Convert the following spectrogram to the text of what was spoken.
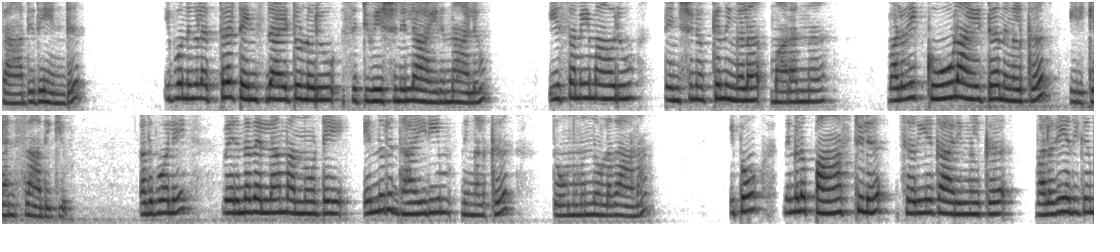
സാധ്യതയുണ്ട്. ഇപ്പോൾ നിങ്ങൾ എത്ര ടെൻസ്ഡ് ആയിട്ടുള്ളൊരു സിറ്റുവേഷനിലായിരുന്നാലും ഈ സമയം ആ ഒരു ടെൻഷനൊക്കെ നിങ്ങൾ മറന്ന് വളരെ കൂളായിട്ട് നിങ്ങൾക്ക് ഇരിക്കാൻ സാധിക്കും. അതുപോലെ വരുന്നതെല്ലാം വന്നോട്ടെ എന്നൊരു ധൈര്യം നിങ്ങൾക്ക് തോന്നുമെന്നുള്ളതാണ്. ഇപ്പോൾ നിങ്ങൾ പാസ്റ്റിൽ ചെറിയ കാര്യങ്ങൾക്ക് വളരെയധികം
